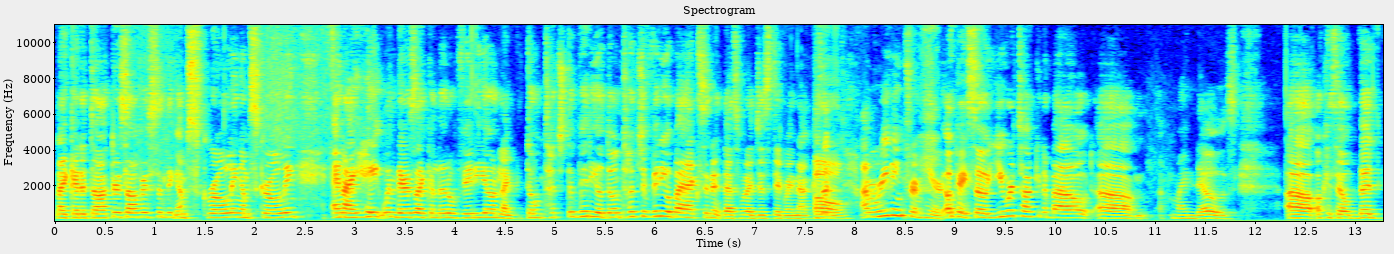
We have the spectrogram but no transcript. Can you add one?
like at a doctor's office or something, I'm scrolling, I'm scrolling, and I hate when there's like a little video and like don't touch the video, don't touch the video by accident. That's what I just did right now. Oh. I, am reading from here. Okay, so you were talking about um my nose. Uh, okay, so the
